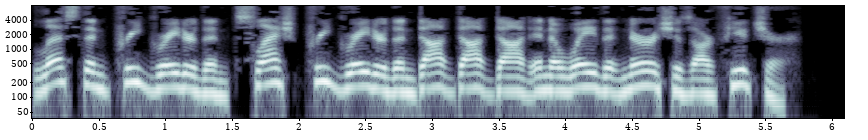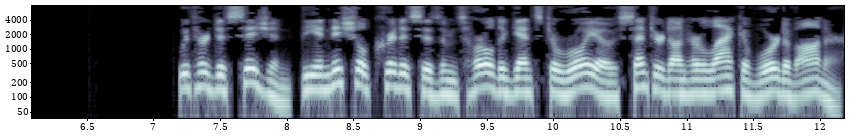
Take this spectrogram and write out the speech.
less than pre greater than slash pre greater than dot dot dot in a way that nourishes our future. With her decision, the initial criticisms hurled against Arroyo centered on her lack of word of honor.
